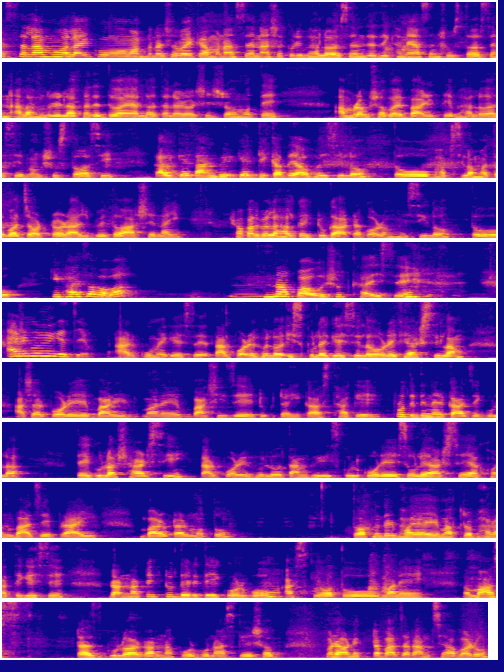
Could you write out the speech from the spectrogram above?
আসসালামু আলাইকুম আপনারা সবাই কেমন আছেন? আশা করি ভালো আছেন যে যেখানে আছেন সুস্থ আছেন। আলহামদুলিল্লাহ আপনাদের দোয়ায় আল্লাহ তালার অশেষ রহমতে আমরাও সবাই বাড়িতে ভালো আছি এবং সুস্থ আছি। কালকে তানভীরকে টিকা দেওয়া হয়েছিল তো ভাবছিলাম হয়তো বা জ্বর টর আসবে তো আসে নাই। সকালবেলা হালকা একটু গাটা গরম হয়েছিল তো কি খাইছো বাবা? না পা ওষুধ খাইছে। আর কমে গেছে। আর কমে গেছে। তারপরে হলো স্কুলে গেছিল রেখে আসছিলাম। আসার পরে বাড়ির মানে বাসি যে টুকিটাকি কাজ থাকে, প্রতিদিনের কাজ এগুলা, তো এগুলা সারছি। তারপরে হলো তানভীর স্কুল করে চলে আসছে এখন বাজে প্রায় বারোটার মতো। তো আপনাদের ভাইয়া এইমাত্র ভাড়াতে গেছে। রান্নাটা একটু দেরিতেই করব, আজকে অত মানে মাছ টাছগুলো আর রান্না করব না, আজকে সব মানে অনেকটা বাজার আনছে আবারও।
